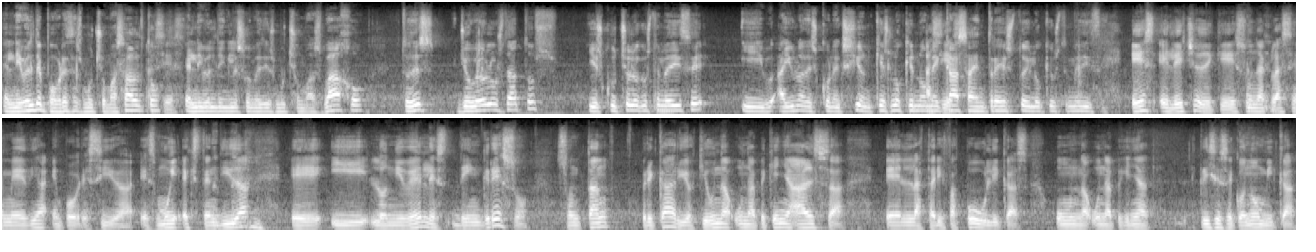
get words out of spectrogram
el nivel de pobreza es mucho más alto, el nivel de ingreso medio es mucho más bajo. Entonces, yo veo los datos y escucho lo que usted me dice y hay una desconexión. ¿Qué es lo que no me casa entre esto y lo que usted me dice? Es el hecho de que es una clase media empobrecida, es muy extendida eh, y los niveles de ingreso son tan precarios que una, una pequeña alza en las tarifas públicas, una, una pequeña crisis económica,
